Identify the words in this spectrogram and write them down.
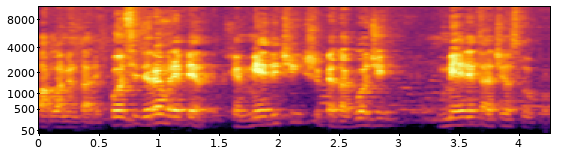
parlamentare. Considerăm, repet, că medicii și pedagogii merită acest lucru.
